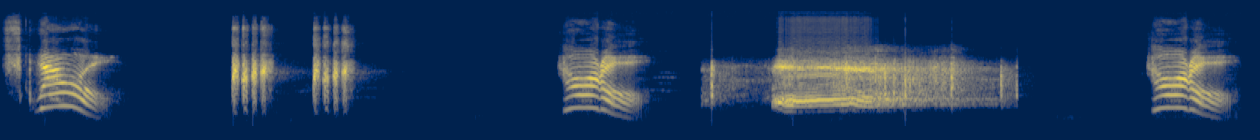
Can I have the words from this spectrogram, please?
Squirrel. Turtle. Turtle.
